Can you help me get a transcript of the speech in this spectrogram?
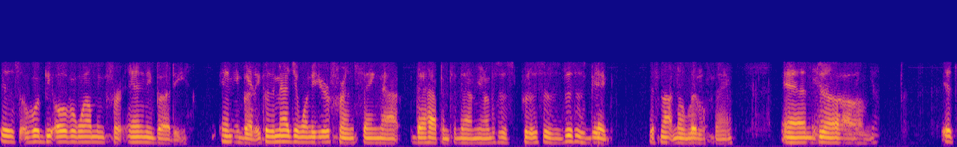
is would be overwhelming for anybody, anybody. Because imagine one of your friends saying that that happened to them. You know, this is this is this is big. It's not no little thing. And um it's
